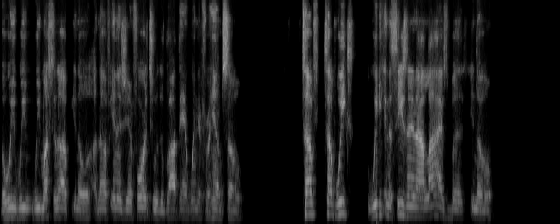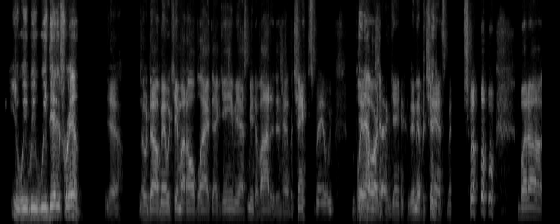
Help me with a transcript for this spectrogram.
but we we we mustered up, you know, enough energy and fortitude to go out there and win it for him. So tough, tough weeks, week in the season in our lives, but you know, you know, we we we did it for him. Yeah, no doubt, man. We came out all black that game. He asked me, Nevada didn't have a chance, man. We, we played hard that game. Didn't have a chance, man. So, but uh,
